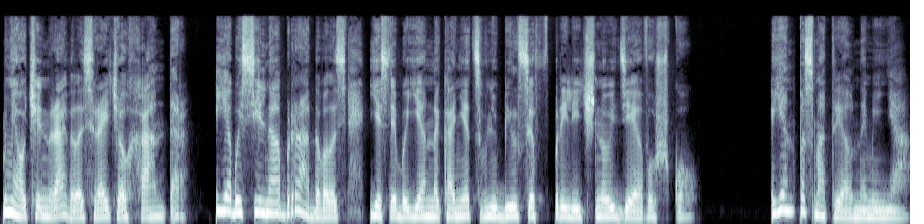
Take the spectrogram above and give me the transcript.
Мне очень нравилась Рэйчел Хантер, и я бы сильно обрадовалась, если бы Йен наконец влюбился в приличную девушку. Йен посмотрел на меня.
